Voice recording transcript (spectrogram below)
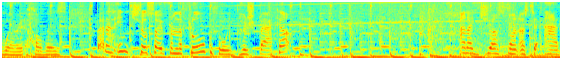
where it hovers about an inch or so from the floor before we push back up. And I just want us to add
